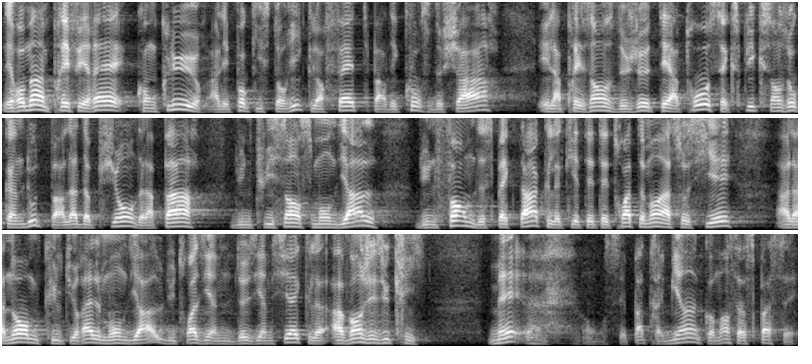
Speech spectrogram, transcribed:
Les Romains préféraient conclure à l'époque historique leurs fêtes par des courses de chars, et la présence de jeux théâtraux s'explique sans aucun doute par l'adoption de la part d'une puissance mondiale d'une forme de spectacle qui était étroitement associée à la norme culturelle mondiale du IIIe, IIe siècle avant Jésus-Christ. Mais euh, on ne sait pas très bien comment ça se passait.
